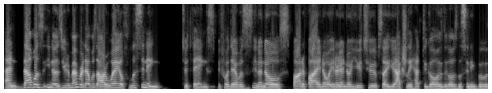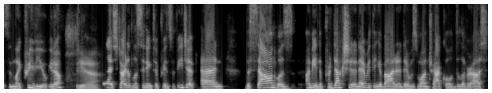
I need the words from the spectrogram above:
and that was, you know, as you remember, that was our way of listening to things before there was, you know, no Spotify, no internet, no YouTube. So you actually had to go to those listening booths and like preview, you know. Yeah. And I started listening to Prince of Egypt, and the sound was I mean, the production and everything about it. There was one track called Deliver Us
